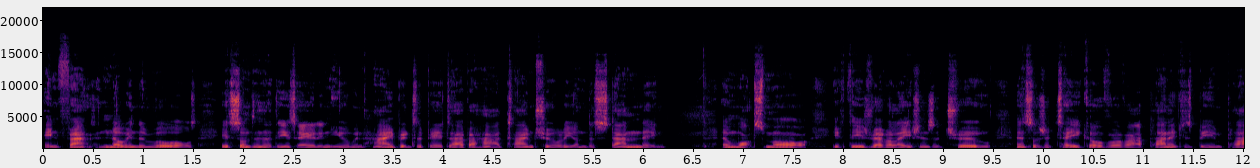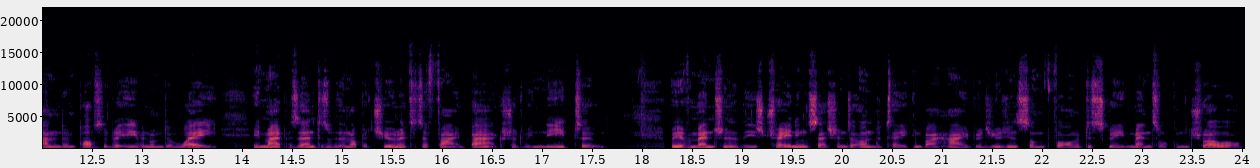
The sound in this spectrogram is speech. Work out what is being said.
In fact, knowing the rules is something that these alien human hybrids appear to have a hard time truly understanding. And what's more, if these revelations are true, and such a takeover of our planet is being planned and possibly even underway, it might present us with an opportunity to fight back should we need to. We have mentioned that these training sessions are undertaken by hybrids using some form of discrete mental control.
